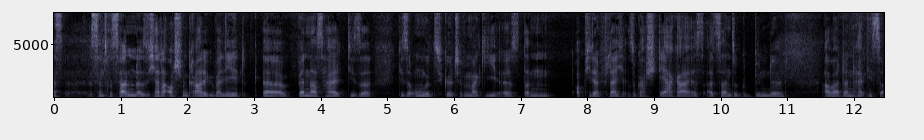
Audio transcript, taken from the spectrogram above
es ist interessant. Also ich hatte auch schon gerade überlegt, äh, wenn das halt diese, diese ungezügelte Magie ist, dann, ob die dann vielleicht sogar stärker ist als dann so gebündelt, aber dann halt nicht so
